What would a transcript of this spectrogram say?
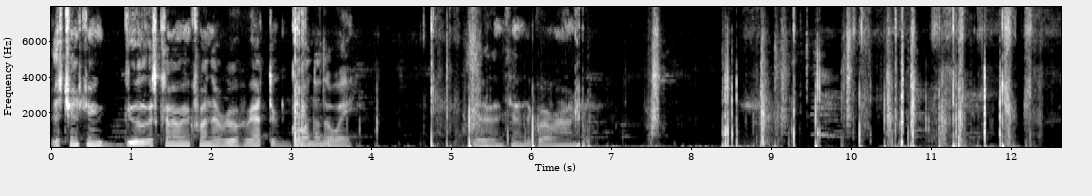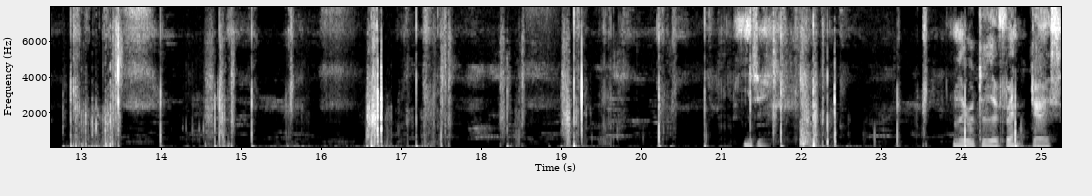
This drinking goo is coming from the roof. We have to go another way. So we can go around. Easy. Let's go to the vent, guys.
